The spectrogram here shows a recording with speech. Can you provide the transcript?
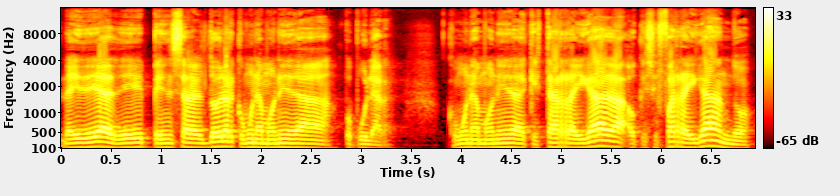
la idea de pensar al dólar como una moneda popular, como una moneda que está arraigada o que se fue arraigando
